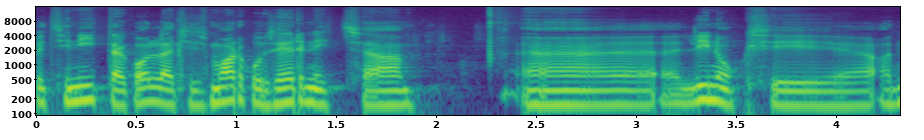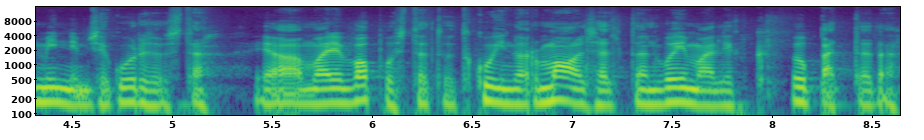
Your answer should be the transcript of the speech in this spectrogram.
võtsin IT kolledžis Margus Ernitsa äh, Linuxi adminimise kursust ja ma olin vapustatud, kui normaalselt on võimalik õpetada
